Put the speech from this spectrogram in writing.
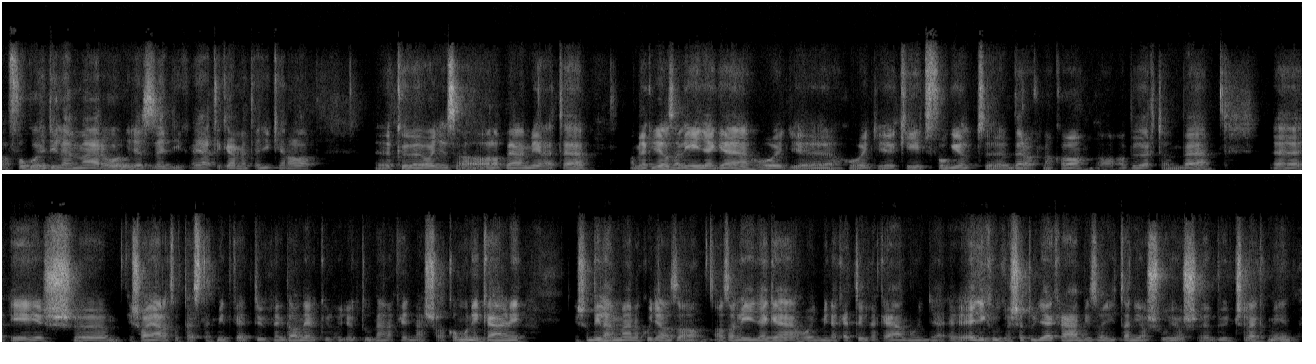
a fogoly dilemmáról, ugye ez az egyik, a játékelmélet egyik ilyen alapköve, vagy ez a alapelmélete, aminek ugye az a lényege, hogy, hogy két foglyot beraknak a, a, a börtönbe, és, és ajánlatot tesznek mindkettőknek, de anélkül, hogy ők tudnának egymással kommunikálni, és a dilemmának ugye az a, az a lényege, hogy mind a kettőknek elmondja, egyikük se tudják rábizonyítani a súlyos bűncselekményt,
